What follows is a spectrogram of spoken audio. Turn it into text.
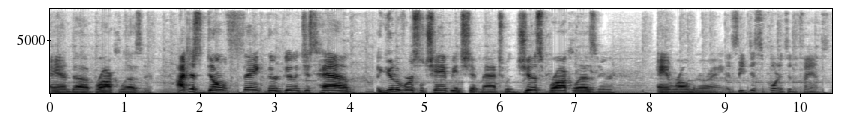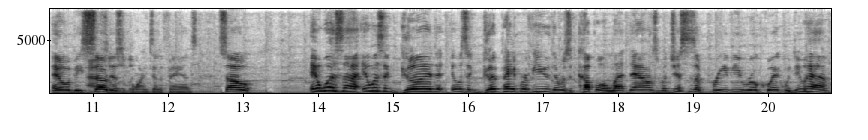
and uh, Brock Lesnar. I just don't think they're gonna just have a Universal Championship match with just Brock Lesnar and Roman Reigns. It'd be disappointing to the fans. It would be so Absolutely. disappointing to the fans. So it was uh it was a good it was a good pay per view. There was a couple of letdowns, but just as a preview, real quick, we do have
